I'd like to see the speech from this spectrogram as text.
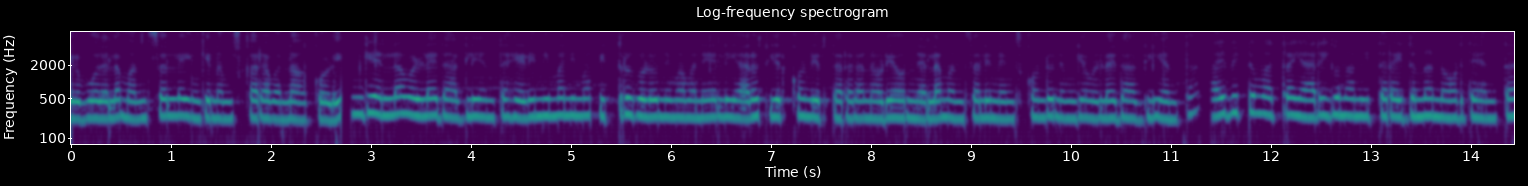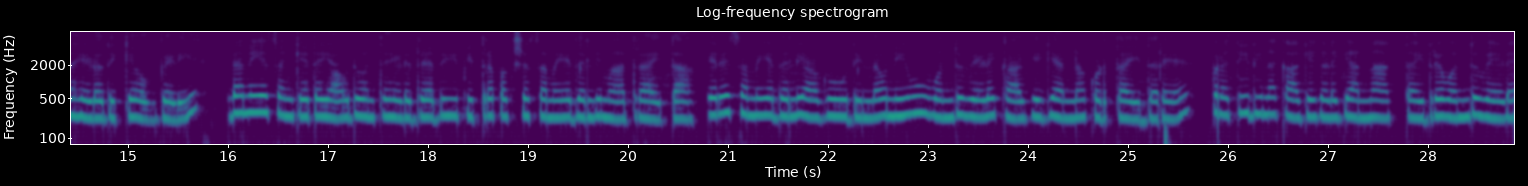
ಇರ್ಬೋದಲ್ಲ, ಮನ್ಸಲ್ಲೇ ಹಿಂಗೆ ನಮಸ್ಕಾರವನ್ನ ಹಾಕೊಳ್ಳಿ. ನಿಮ್ಗೆ ಎಲ್ಲ ಒಳ್ಳೇದಾಗ್ಲಿ ಅಂತ ಹೇಳಿ, ನಿಮ್ಮ ನಿಮ್ಮ ಪಿತೃಗಳು ನಿಮ್ಮ ಮನೆಯಲ್ಲಿ ಯಾರು ತೀರ್ಕೊಂಡಿರ್ತಾರಲ್ಲ ನೋಡಿ, ಅವ್ರನ್ನೆಲ್ಲ ಮನ್ಸಲ್ಲಿ ನೆನ್ಸ್ಕೊಂಡು ನಿಮ್ಗೆ ಒಳ್ಳೇದಾಗ್ಲಿ ಅಂತ. ಬಾಯ್ಬಿಟ್ಟು ಮಾತ್ರ ಯಾರಿಗೂ ನಾನು ಈ ತರ ಇದನ್ನ ನೋಡ್ದೆ ಅಂತ ಹೇಳೋದಿಕ್ಕೆ ಹೋಗ್ಬೇಡಿ. ಎರಡನೆಯ ಸಂಕೇತ ಯಾವುದು ಅಂತ ಹೇಳಿದ್ರೆ ಅದು ಈ ಪಿತೃಪಕ್ಷ ಸಮಯದಲ್ಲಿ ಮಾತ್ರ ಆಯ್ತಾ? ಬೇರೆ ಸಮಯದಲ್ಲಿ ಆಗುವುದಿಲ್ಲ. ನೀವು ಒಂದು ವೇಳೆ ಕಾಗೆಗೆ ಅನ್ನ ಕೊಡ್ತಾ ಇದ್ದರೆ ಪ್ರತಿದಿನ ಕಾಗೆಗಳಿಗೆ ಅನ್ನ ಹಾಕ್ತಾ ಇದ್ರೆ ಒಂದು ವೇಳೆ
